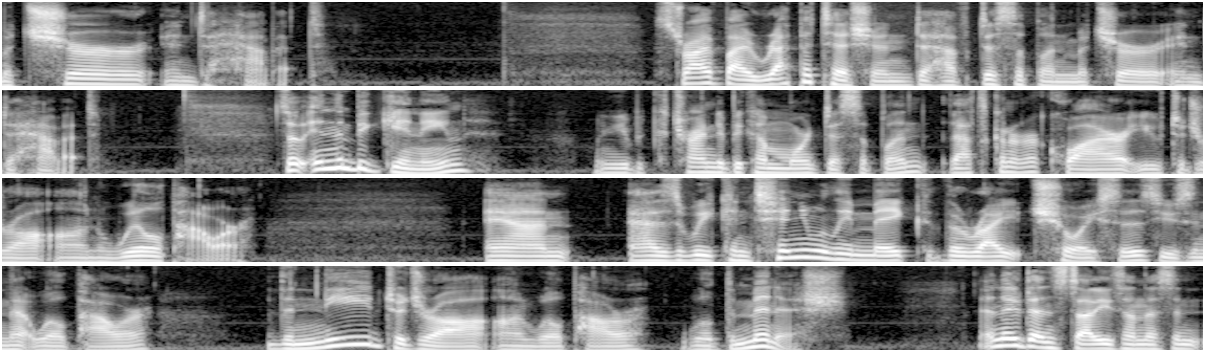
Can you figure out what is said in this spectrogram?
mature into habit. Strive by repetition to have discipline mature into habit. So, in the beginning, when you're trying to become more disciplined, that's going to require you to draw on willpower. And as we continually make the right choices using that willpower, the need to draw on willpower will diminish. And they've done studies on this, and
